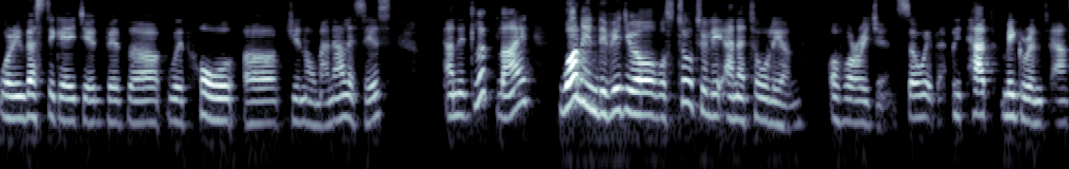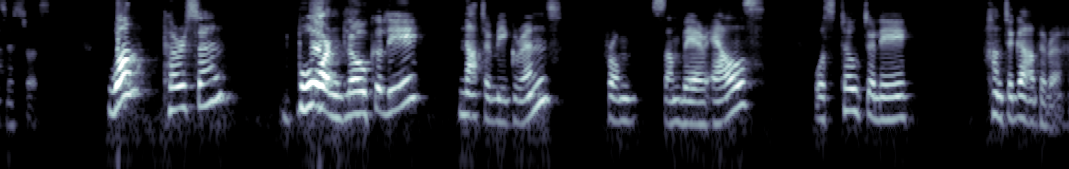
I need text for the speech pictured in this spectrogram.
were investigated with, uh, with whole uh, genome analysis. And it looked like one individual was totally Anatolian of origin. So it, it had migrant ancestors. One person born locally, not a migrant from somewhere else, was totally hunter-gatherer.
